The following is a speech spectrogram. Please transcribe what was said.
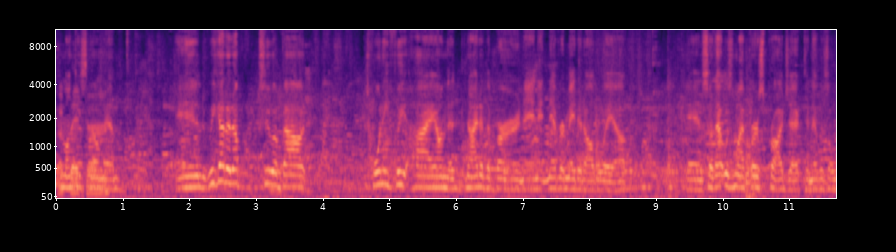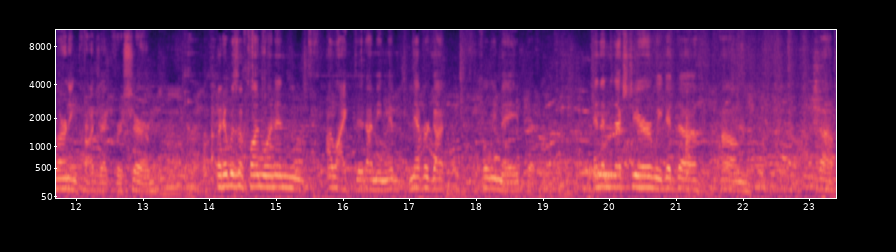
the monkey snowman. And we got it up to about 20 feet high on the night of the burn, and it never made it all the way up. And so that was my first project, and it was a learning project for sure. But it was a fun one, and I liked it. I mean, it never got fully made. But... And then the next year, we did the um, the,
